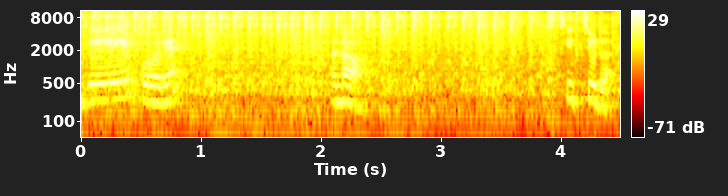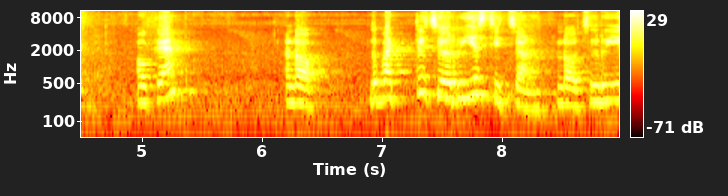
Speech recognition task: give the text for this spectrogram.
ഇതേപോലെ കണ്ടോ? സ്റ്റിച്ച് ഇടുക. ഓക്കെ കണ്ടോ? ഇത് പറ്റ ചെറിയ സ്റ്റിച്ചാണ് കണ്ടോ? ചെറിയ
